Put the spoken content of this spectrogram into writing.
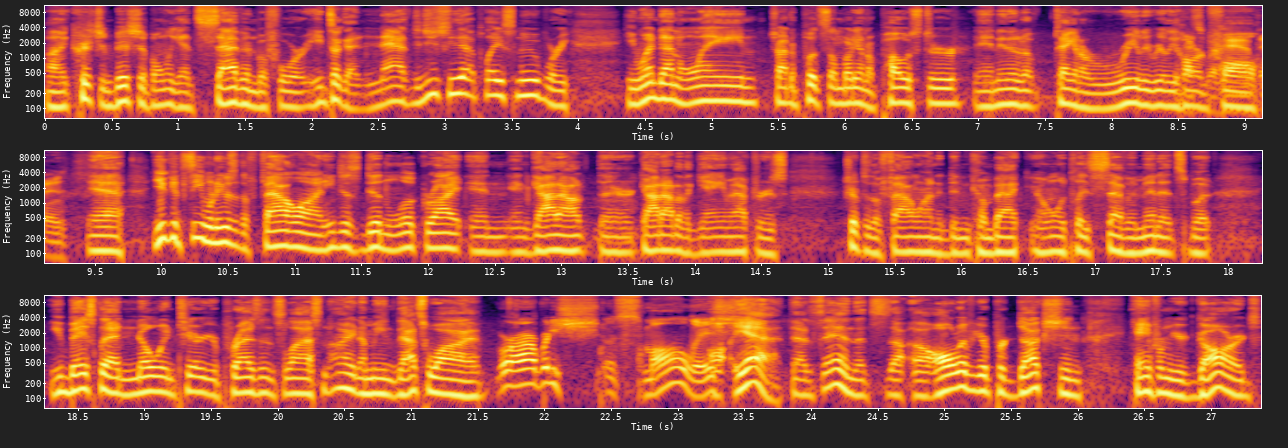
Uh, Christian Bishop only had seven before he took a nat. Did you see that play, Snoop, where he, he went down the lane, tried to put somebody on a poster, and ended up taking a really, really hard fall. Happened. Yeah, you could see when he was at the foul line, he just didn't look right and, and got out there, got out of the game after his trip to the foul line and didn't come back. You only played seven minutes, but you basically had no interior presence last night. I mean, that's why we're already sh- uh, smallish. Uh, yeah, that's in. That's uh, all of your production came from your guards.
